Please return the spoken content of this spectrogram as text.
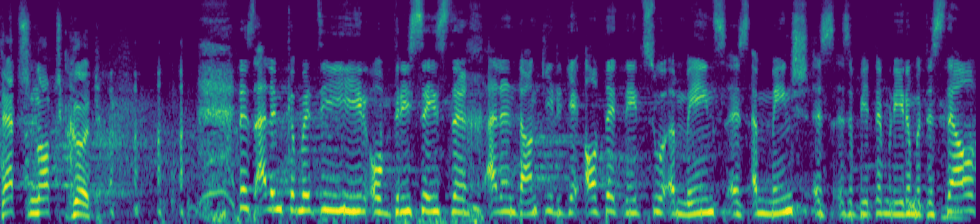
That's not good. Dis Ellen Committee hier op 360. Ellen, dankie dat jy altyd net so 'n mens is. 'n Mens is is 'n beter manier om dit te stel.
